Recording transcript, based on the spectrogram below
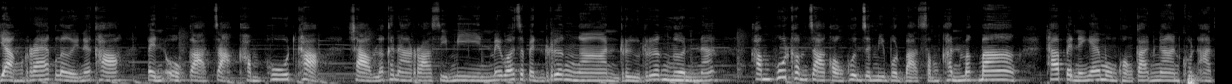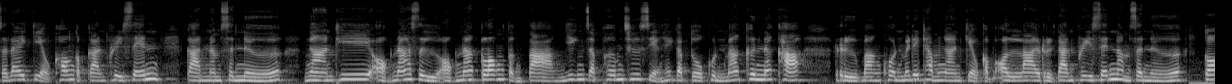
อย่างแรกเลยนะคะ เป็นโอกาสจากคำพูดค่ะ ชาวลัคนาราศีมีนไม่ว่าจะเป็นเรื่องงานหรือเรื่องเงินนะคำพูดคำจาของคุณจะมีบทบาทสำคัญมาก ๆ ถ้าเป็นในแง่มุมของการงาน คุณอาจจะได้เกี่ยวข้องกับการพรีเซนต์ การนำเสนอ งานที่ออกหน้าสื่อออกหน้ากล้องต่างๆ ยิ่งจะเพิ่มชื่อเสียงให้กับตัวคุณมากขึ้นนะคะ หรือบางคนไม่ได้ทำงานเกี่ยวกับออนไลน์ หรือการพรีเซนต์นำเสนอก็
